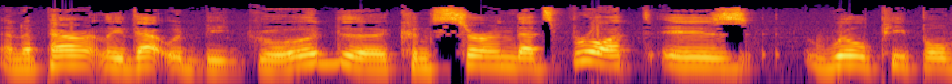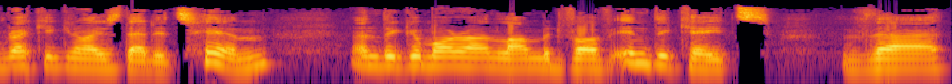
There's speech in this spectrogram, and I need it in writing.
And apparently that would be good. The concern that's brought is will people recognize that it's him? And the Gemara on Lamed Vav indicates that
